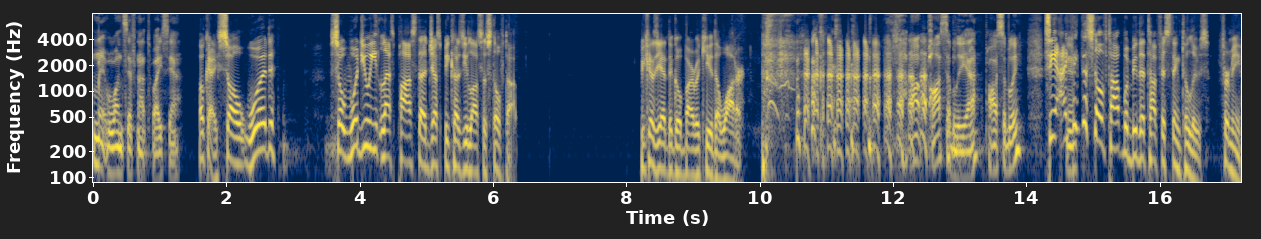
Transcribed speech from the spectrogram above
Once, if not twice, yeah. Okay, so would so would you eat less pasta just because you lost a stovetop? Because you had to go barbecue the water. Uh, possibly, yeah, possibly. See, I think the stovetop would be the toughest thing to lose for me.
